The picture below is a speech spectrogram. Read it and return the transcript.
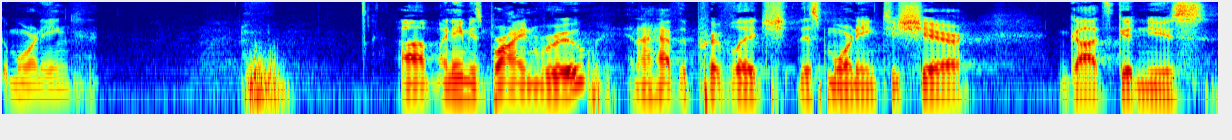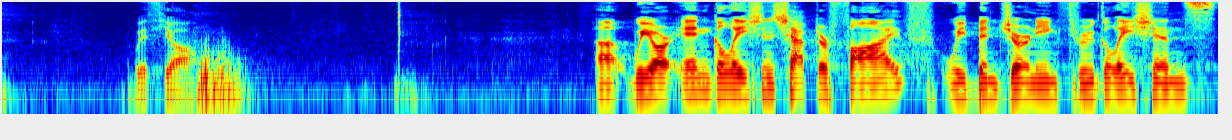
Good morning. Uh, my name is Brian Rue, and I have the privilege this morning to share God's good news with y'all. Uh, we are in Galatians chapter 5. We've been journeying through Galatians,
